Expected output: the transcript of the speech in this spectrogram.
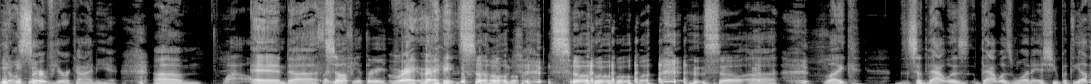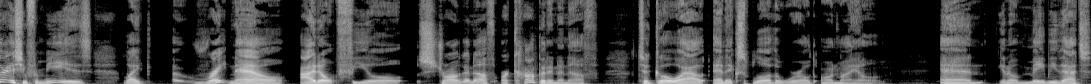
We don't serve your kind here. Um, Wow, and uh, that's like so Mafia Three. Right, right. So, so, so, uh, like, so that was that was one issue. But the other issue for me is like, uh, right now, I don't feel strong enough or competent enough to go out and explore the world on my own. And you know, maybe that's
